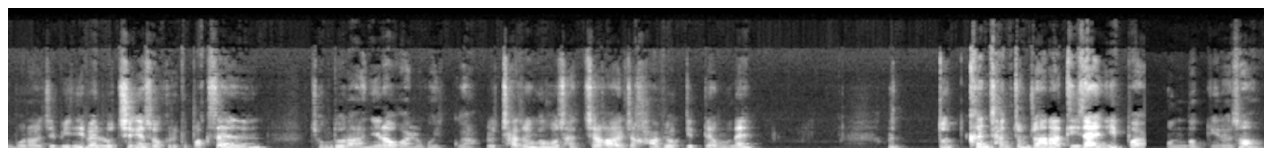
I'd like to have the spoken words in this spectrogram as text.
뭐라 하지 미니벨로 측에서 그렇게 빡센 정도는 아니라고 알고 있고요. 그리고 자전거 자체가 이제 가볍기 때문에 또 큰 장점 중 하나 디자인이 이뻐요. 언덕길에서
